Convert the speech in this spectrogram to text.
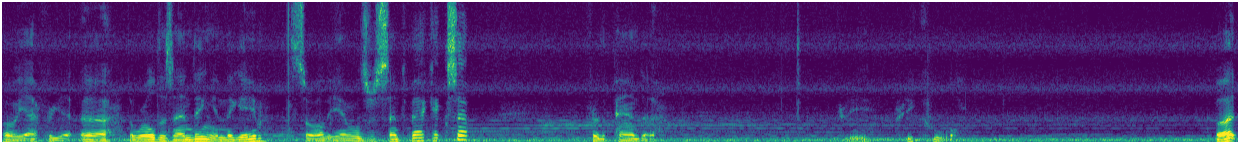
Oh yeah, I forget. Uh, the world is ending in the game, so all the animals are sent back except for the panda. Pretty, pretty cool. But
